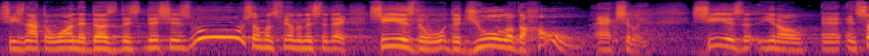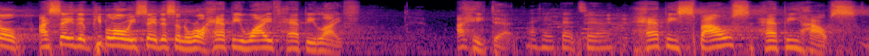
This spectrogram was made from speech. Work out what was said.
She's not the one that does this dishes. Woo, someone's feeling this today. She is the the jewel of the home, actually. She is the, you know, and, and so I say that people always say this in the world happy wife, happy life. I hate that. I hate that too. Happy spouse, happy house.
